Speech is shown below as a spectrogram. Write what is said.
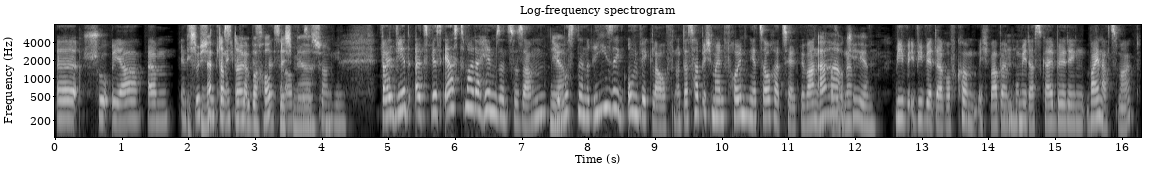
Äh, schon, ja, ähm, inzwischen ich das ich da überhaupt nicht mehr. Schon, weil wir, als wir das erste Mal dahin sind zusammen, ja. wir mussten einen riesigen Umweg laufen und das habe ich meinen Freunden jetzt auch erzählt. Wir waren, ah, also, ne, okay. Ne, wie, wie wir darauf kommen. Ich war beim mhm. Umeda Sky Building Weihnachtsmarkt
